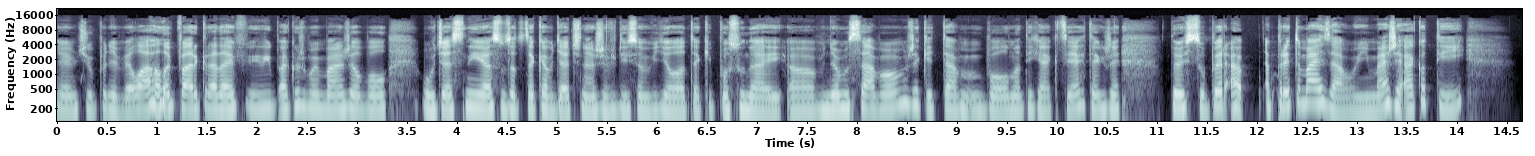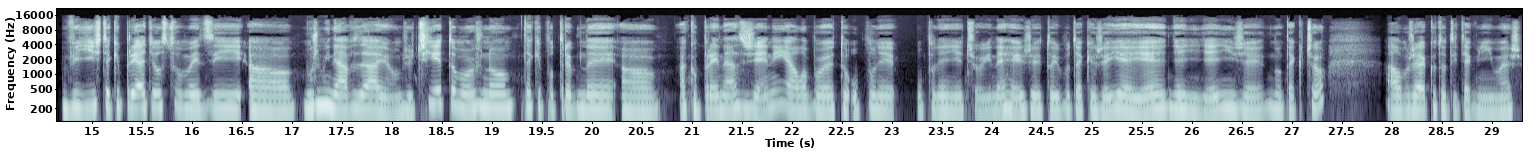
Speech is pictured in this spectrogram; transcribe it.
neviem, či úplne veľa, ale párkrát aj Filip, akože môj manžel bol účastný a som za to taká vďačná, že vždy som videla taký posun aj uh, v ňom samom, že keď tam bol na tých akciách, takže to je super a, a preto ma aj zaujíma, že ako ty vidíš také priateľstvo medzi uh, mužmi navzájom, že či je to možno také potrebné uh, ako pre nás ženy, alebo je to úplne, úplne niečo iné, hej, že je to iba také, že je, je, není, není, že no tak čo? Alebo že ako to ty tak vnímaš?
